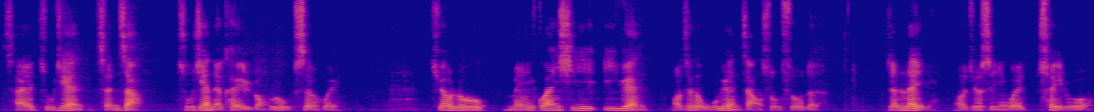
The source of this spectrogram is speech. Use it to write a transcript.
才逐渐成长，逐渐的可以融入社会。就如没关系医院哦，这个吴院长所说的，人类哦，就是因为脆弱，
